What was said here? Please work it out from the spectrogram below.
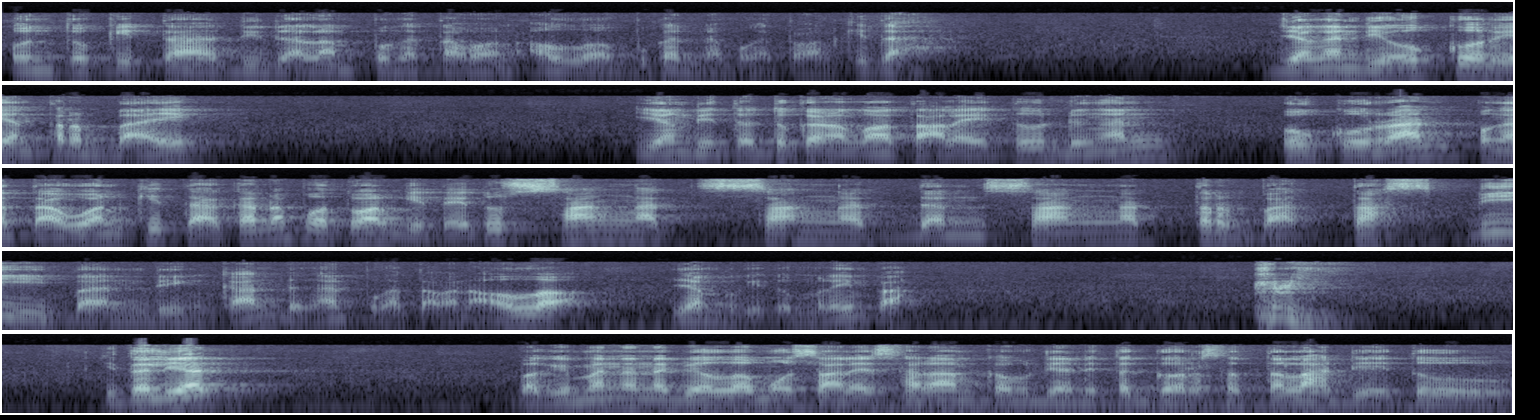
untuk kita di dalam pengetahuan Allah bukan dalam pengetahuan kita. Jangan diukur yang terbaik yang ditentukan Allah Ta'ala itu dengan ukuran pengetahuan kita. Karena pengetahuan kita itu sangat-sangat dan sangat terbatas dibandingkan dengan pengetahuan Allah yang begitu melimpah. kita lihat bagaimana Nabi Allah Musa alaihissalam kemudian ditegur setelah dia itu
